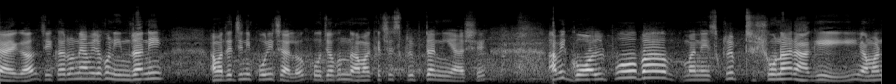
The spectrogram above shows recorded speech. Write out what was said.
জায়গা, যে কারণে আমি যখন ইন্দ্রাণী, আমাদের যিনি পরিচালক, ও যখন আমার কাছে স্ক্রিপ্টটা নিয়ে আসে, আমি গল্প বা মানে স্ক্রিপ্ট শোনার আগেই আমার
